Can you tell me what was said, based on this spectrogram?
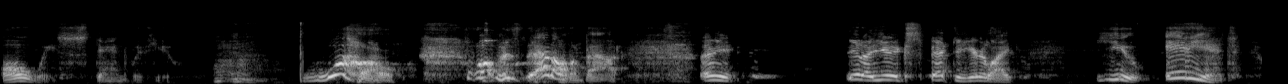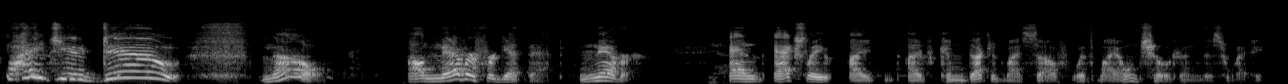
always stand with you. Whoa, what was that all about? I mean, you know, you expect to hear like, you idiot, what did you do? No, I'll never forget that. Never. And actually, I, I've conducted myself with my own children this way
